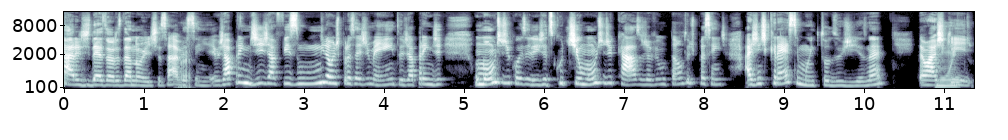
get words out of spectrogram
Yara de 10 horas da noite, sabe? É. Assim, eu já aprendi, já fiz um milhão de procedimentos, já aprendi um monte de coisa ali, já discuti um monte de casos, já vi um tanto de paciente. A gente cresce muito todos os dias, né? Então, acho Muito. que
